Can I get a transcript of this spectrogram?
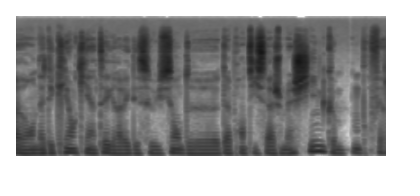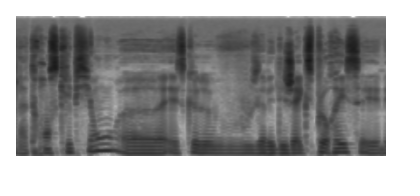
on a des clients qui intègrent avec des solutions d'apprentissage machine, comme pour faire la transcription euh, est-ce que vous avez déjà exploré ces,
